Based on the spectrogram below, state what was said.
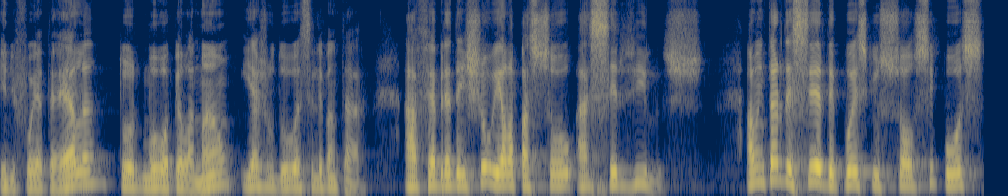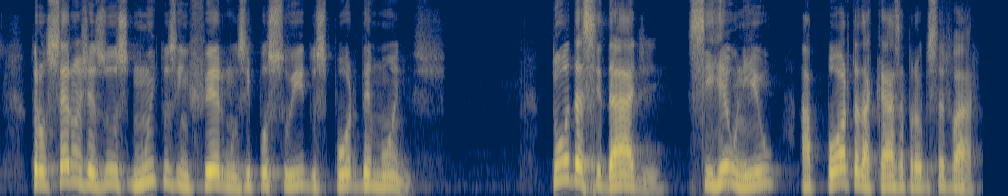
Ele foi até ela, tomou-a pela mão e ajudou a se levantar. A febre a deixou e ela passou a servi-los. Ao entardecer, depois que o sol se pôs, trouxeram a Jesus muitos enfermos e possuídos por demônios. Toda a cidade se reuniu à porta da casa para observar.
